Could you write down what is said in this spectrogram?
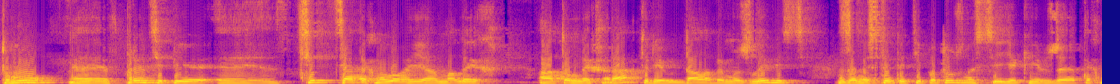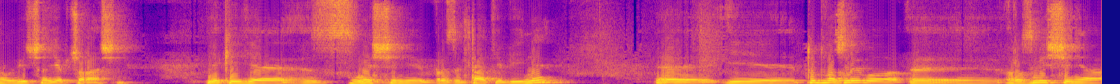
Тому, е, в принципі, е, ця технологія малих атомних реакторів дала би можливість замістити ті потужності, які вже технологічно є вчорашні, які є знищені в результаті війни. Е, І тут важливо е, розміщення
